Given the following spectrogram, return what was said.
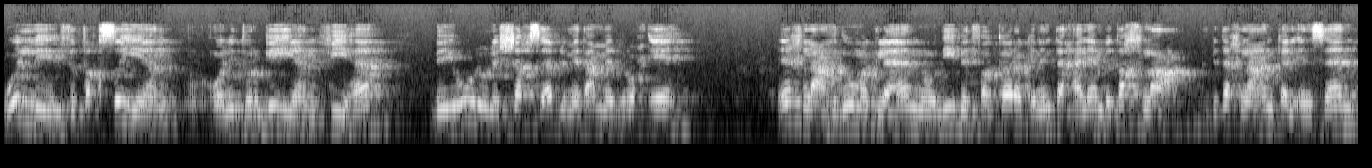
واللي في طقسيا وليتورجيا فيها بيقولوا للشخص قبل ما يتعمد بروح إيه؟ اخلع هدومك لأنه دي بتفكرك إن أنت حاليا بتخلع بتخلع عنك الإنسان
